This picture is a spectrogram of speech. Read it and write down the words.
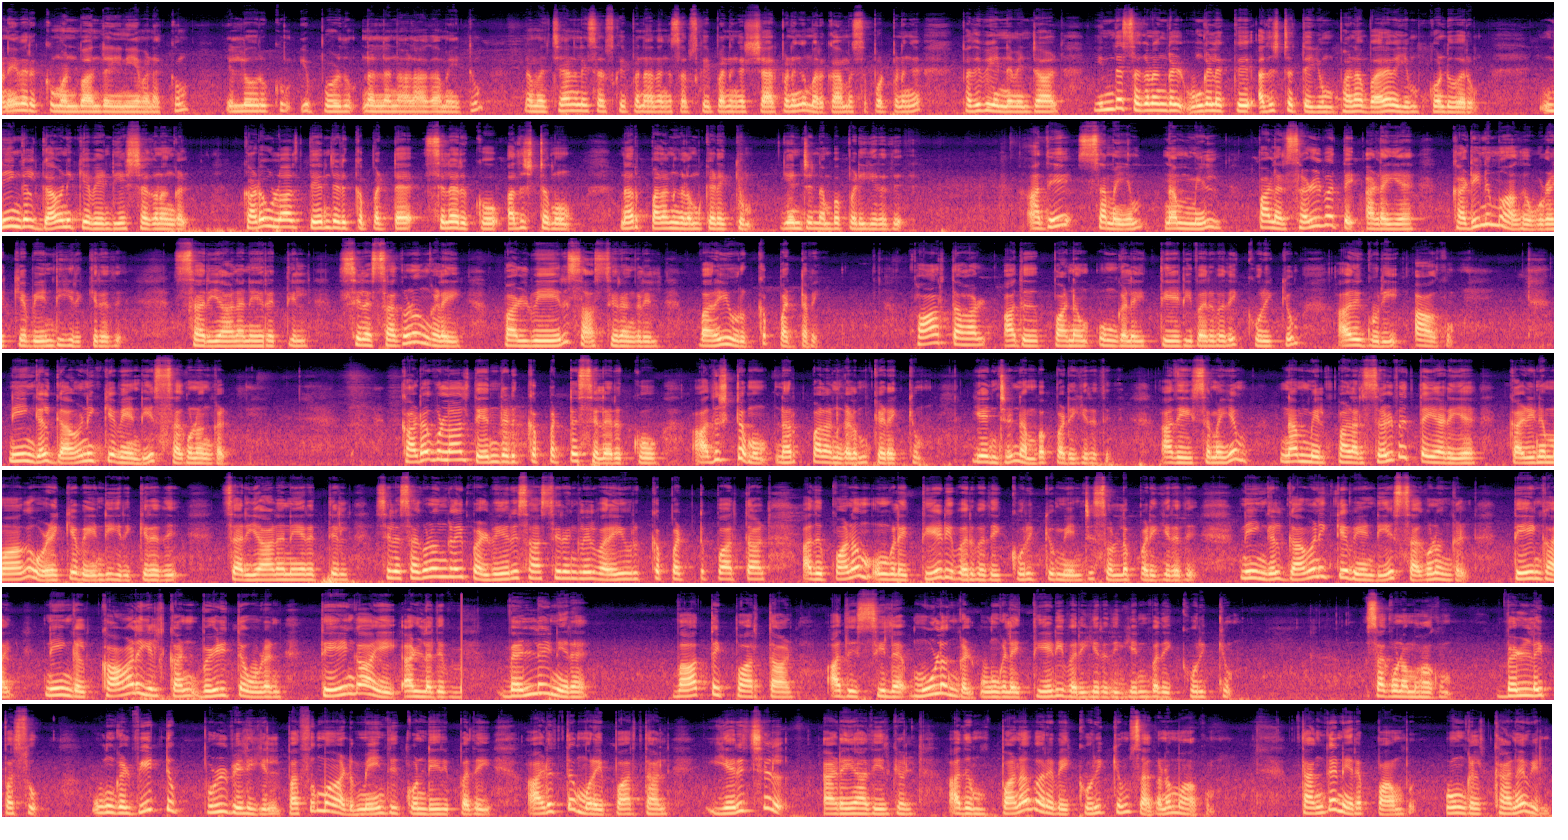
அனைவருக்கும் அன்பார்ந்த இனிய வணக்கம். எல்லோருக்கும் எப்பொழுதும் நல்ல நாளாக அமையட்டும். நம்ம சேனலை சப்ஸ்கிரைப் பண்ணாதவங்க சப்ஸ்கிரைப் பண்ணுங்கள் ஷேர் பண்ணுங்கள் மறக்காமல் சப்போர்ட் பண்ணுங்கள் பதிவு என்னவென்றால் இந்த சகனங்கள் உங்களுக்கு அதிர்ஷ்டத்தையும் பண வரவையும் கொண்டு வரும். நீங்கள் கவனிக்க வேண்டிய சகுனங்கள் கடவுளால் தேர்ந்தெடுக்கப்பட்ட சிலருக்கோ அதிர்ஷ்டமும் நற்பலன்களும் கிடைக்கும் என்று நம்பப்படுகிறது. அதே சமயம் நம்மில் பலர் செல்வத்தை அடைய கடினமாக உழைக்க வேண்டியிருக்கிறது. சரியான நேரத்தில் சில சகுனங்களை பல்வேறு சாஸ்திரங்களில் வரையறுக்கப்பட்டவை. பார்த்தால் அது பணம் உங்களை தேடி வருவதை குறிக்கும் அறிகுறி ஆகும். நீங்கள் கவனிக்க வேண்டிய சகுனங்கள். கடவுளால் தேர்ந்தெடுக்கப்பட்ட சிலருக்கோ அதிர்ஷ்டமும் நற்பலன்களும் கிடைக்கும் என்று நம்பப்படுகிறது. அதே சமயம் நம்மில் பலர் செல்வத்தை அடைய கடினமாக உழைக்க வேண்டியிருக்கிறது. சரியான நேரத்தில் சில சகுனங்களை பல்வேறு சாஸ்திரங்களில் வரையறுக்கப்பட்டு பார்த்தால் அது பணம் உங்களை தேடி வருவதை குறிக்கும் என்று சொல்லப்படுகிறது. நீங்கள் கவனிக்க வேண்டிய சகுனங்கள் தேங்காய். நீங்கள் காலையில் கண் விழித்தவுடன் தேங்காயை அல்லது வெள்ளை நிற வாத்தை பார்த்தால் அது சில மூலங்கள் உங்களை தேடி வருகிறது என்பதை குறிக்கும். சகுனமாகும். வெள்ளை பசு. உங்கள் வீட்டு புல்வெளியில் பசுமாடு மேய்ந்து கொண்டிருப்பதை அடுத்த முறை பார்த்தால் எரிச்சல் அடையாதீர்கள். அது பணவரவை குறிக்கும் சகுனமாகும். தங்க நிற பாம்பு. உங்கள் கனவில்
